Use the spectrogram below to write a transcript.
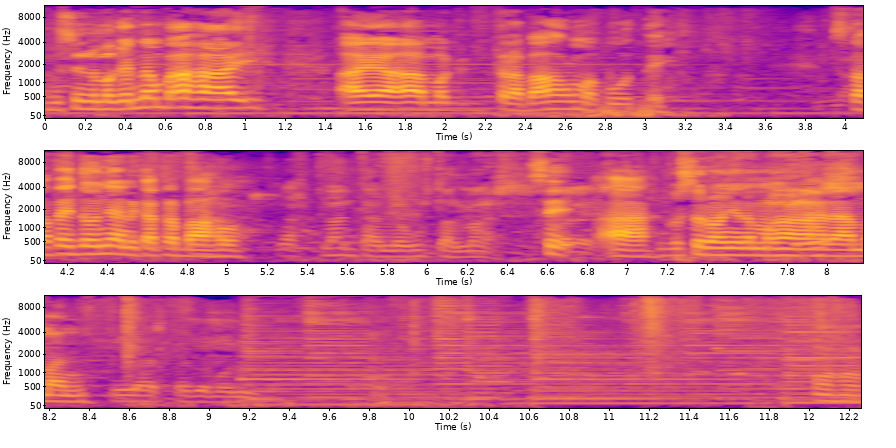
gusto ng magandang bahay, ay ah, magtrabaho mabuti. So, tatay doon niya, nagkatrabaho. Las plantas me gustan más. Sí, ¿sabes? ah, gusto raw niya ng mga Mira, halaman. Mira, esta de bonito. Mhm.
